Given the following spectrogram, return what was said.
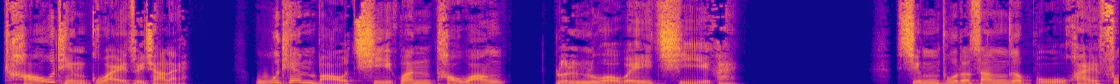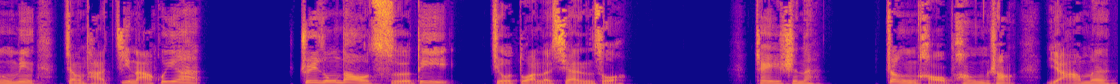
朝廷怪罪下来，吴天宝弃官逃亡，沦落为乞丐。刑部的三个捕快奉命将他缉拿归案，追踪到此地就断了线索。这时呢，正好碰上衙门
